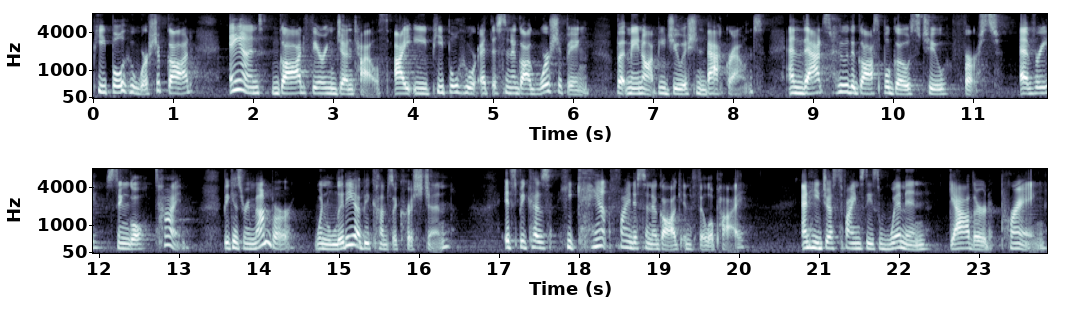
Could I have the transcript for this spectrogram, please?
people who worship God and God fearing Gentiles, i.e., people who are at the synagogue worshiping but may not be Jewish in background. And that's who the gospel goes to first, every single time. Because remember, when Lydia becomes a Christian, it's because he can't find a synagogue in Philippi. And he just finds these women gathered praying.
